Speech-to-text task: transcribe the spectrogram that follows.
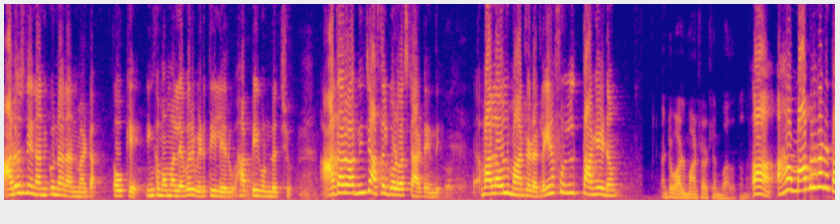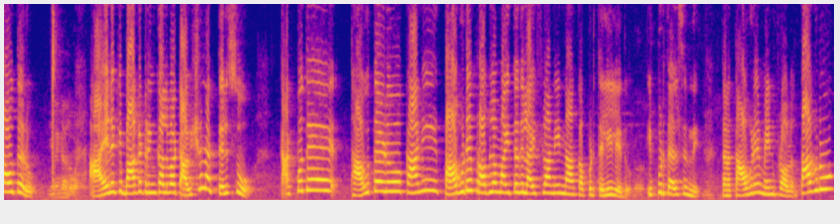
ఆ రోజు నేను అనుకున్నాను అనమాట ఓకే ఇంకా మమ్మల్ని ఎవరు విడతీయలేరు హ్యాపీగా ఉండొచ్చు. ఆ తర్వాత నుంచి అసలు గొడవ స్టార్ట్ అయింది. వాళ్ళ వాళ్ళు మాట్లాడట్లే ఈయన ఫుల్ తాగేయడం. అంటే వాళ్ళు మాట్లాడట్లేం ఆహా మామూలుగానే తాగుతారు. ఆయనకి బాగా డ్రింక్ అలవాటు ఆ విషయం నాకు తెలుసు. కాకపోతే తాగుతాడు కానీ తాగుడే ప్రాబ్లం అవుతుంది లైఫ్లో అని నాకు అప్పుడు తెలియలేదు. ఇప్పుడు తెలిసింది. తన తాగుడే మెయిన్ ప్రాబ్లం. తాగుడు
